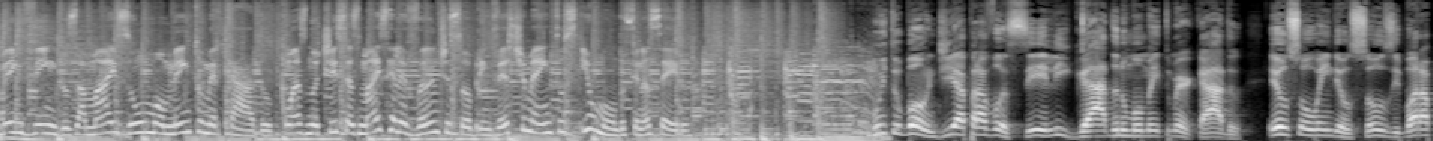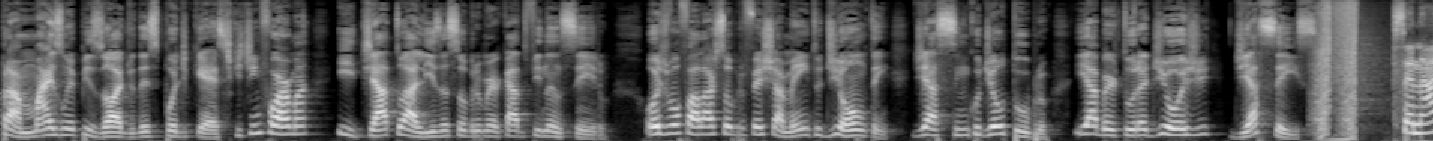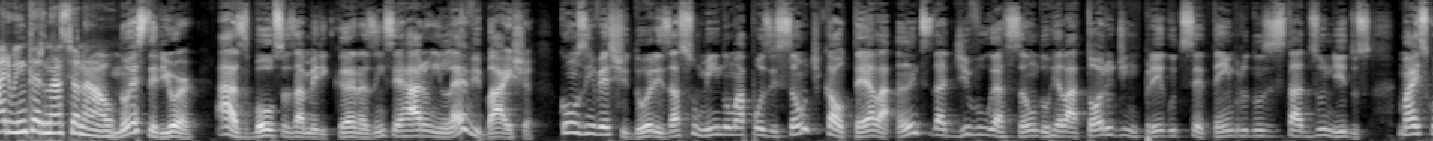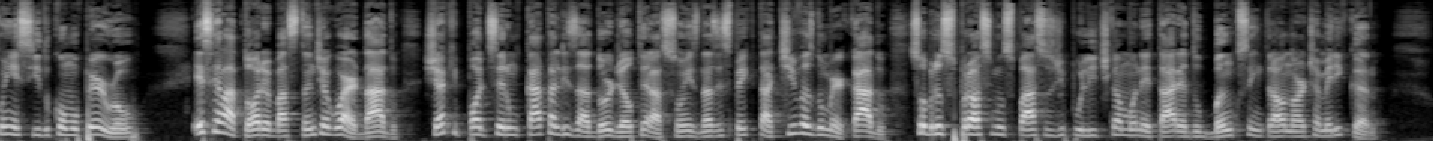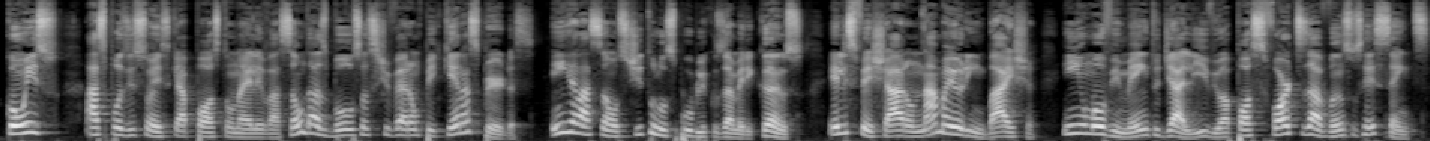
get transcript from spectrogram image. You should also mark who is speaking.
Speaker 1: Bem-vindos a mais um Momento Mercado, com as notícias mais relevantes sobre investimentos e o mundo financeiro.
Speaker 2: Muito bom dia para você ligado no Momento Mercado. Eu sou o Wendel Souza e bora para mais um episódio desse podcast que te informa e te atualiza sobre o mercado financeiro. Hoje vou falar sobre o fechamento de ontem, dia 5 de outubro, e a abertura de hoje, dia 6.
Speaker 1: Cenário internacional.
Speaker 2: No exterior, as bolsas americanas encerraram em leve baixa, com os investidores assumindo uma posição de cautela antes da divulgação do relatório de emprego de setembro nos Estados Unidos, mais conhecido como payroll. Esse relatório é bastante aguardado, já que pode ser um catalisador de alterações nas expectativas do mercado sobre os próximos passos de política monetária do Banco Central norte-americano. Com isso, as posições que apostam na elevação das bolsas tiveram pequenas perdas. Em relação aos títulos públicos americanos, eles fecharam na maioria em baixa em um movimento de alívio após fortes avanços recentes.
